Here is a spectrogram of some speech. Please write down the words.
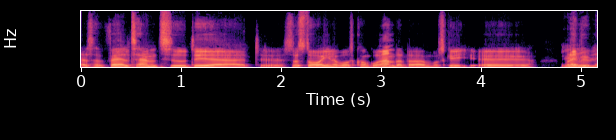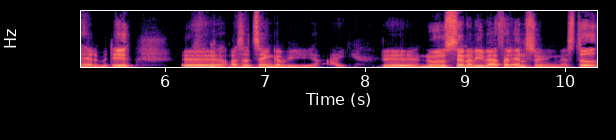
altså, hvad alternativet det er, at øh, så står en af vores konkurrenter der måske, øh, hvordan ja. vi vil have det med det. Øh, og så tænker vi, ej, det, nu sender vi i hvert fald ansøgningen afsted,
